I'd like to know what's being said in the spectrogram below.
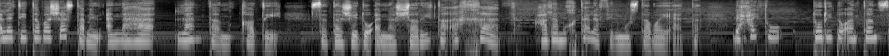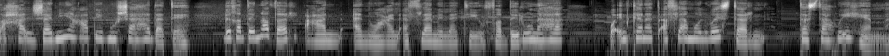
التي توجست من أنها لن تنقضي. ستجد أن الشريط أخاذ على مختلف المستويات بحيث تريد ان تنصح الجميع بمشاهدته بغض النظر عن انواع الافلام التي يفضلونها وان كانت افلام الويسترن تستهويهم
